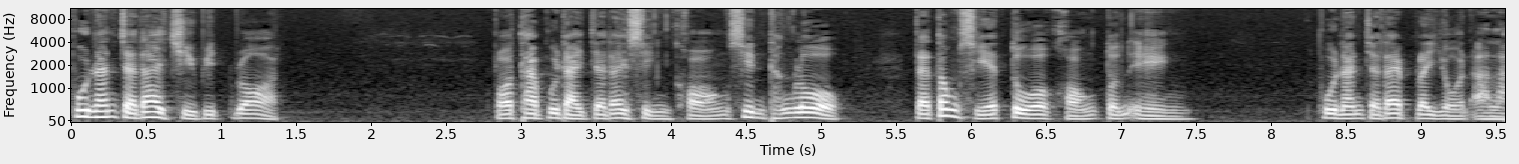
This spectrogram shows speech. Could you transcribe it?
ผู้นั้นจะได้ชีวิตรอด เพราะถ้าผู้ใดจะได้สิ่งของสิ้นทั้งโลก แต่ต้องเสียตัวของตนเอง ผู้นั้นจะได้ประโยชน์อะไร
